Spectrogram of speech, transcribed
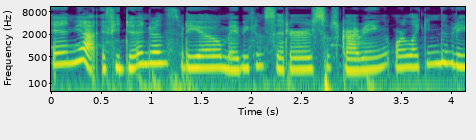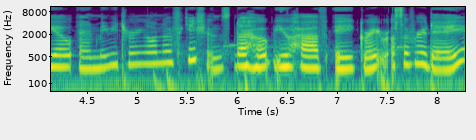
And yeah, if you did enjoy this video, maybe consider subscribing or liking the video and maybe turning on notifications. And I hope you have a great rest of your day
